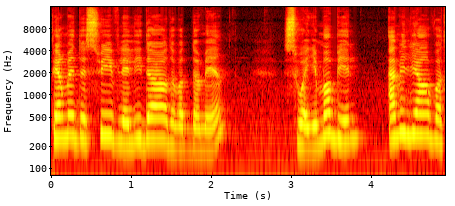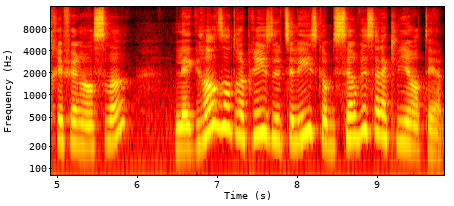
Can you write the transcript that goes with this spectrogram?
permet de suivre les leaders de votre domaine, soyez mobile, améliore votre référencement, les grandes entreprises l'utilisent comme service à la clientèle.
